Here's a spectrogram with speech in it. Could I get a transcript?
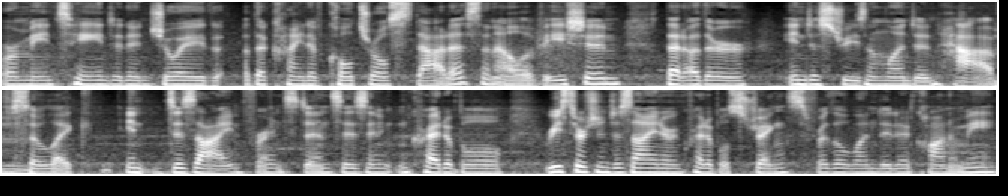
or maintained and enjoyed the, the kind of cultural status and elevation that other industries in London have. So, like in design, for instance, is an incredible research and design are incredible strengths for the London economy.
